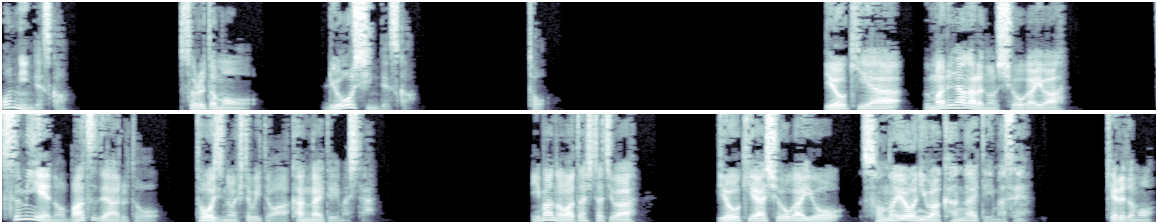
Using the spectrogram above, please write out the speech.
本人ですか？それとも、両親ですか？と。病気や生まれながらの障害は、罪への罰であると当時の人々は考えていました。今の私たちは、病気や障害をそのようには考えていません。けれども、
